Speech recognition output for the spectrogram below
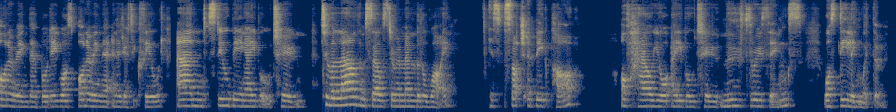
honoring their body, whilst honoring their energetic field, and still being able to to allow themselves to remember the why is such a big part of how you're able to move through things whilst dealing with them.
